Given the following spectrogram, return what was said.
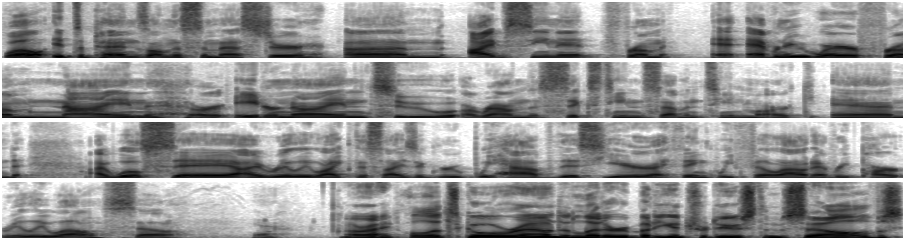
Well, it depends on the semester. Um, I've seen it from everywhere from nine or eight or nine to around the 16, 17 mark. And I will say I really like the size of group we have this year. I think we fill out every part really well. So. All right. Well, let's go around and let everybody introduce themselves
